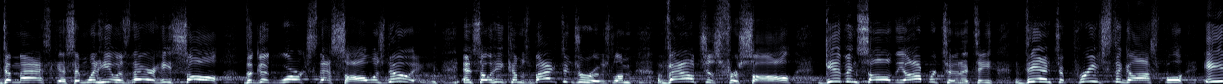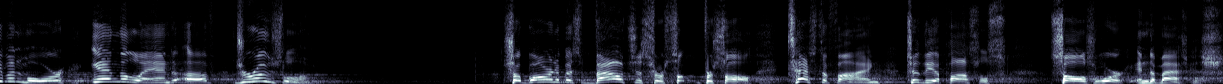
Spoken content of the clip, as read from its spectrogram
Damascus. And when he was there, he saw the good works that Saul was doing. And so he comes back to Jerusalem, vouches for Saul, giving Saul the opportunity then to preach the gospel even more in the land of Jerusalem. So Barnabas vouches for, for Saul, testifying to the apostles Saul's work in Damascus.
